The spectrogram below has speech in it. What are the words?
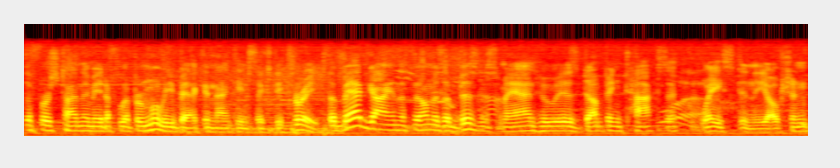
the first time they made a flipper movie back in 1963. The bad guy in the film is a businessman who is dumping toxic waste in the ocean,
